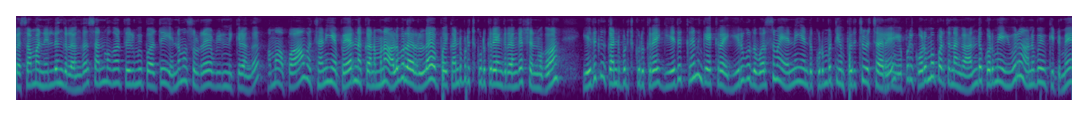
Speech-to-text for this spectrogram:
பேசாம நில்லுங்கிறாங்க. சண்முகம் திரும்பி பார்த்து என்னம்மா சொல்ற? அப்படின்னு நிற்கிறாங்க அம்மா பாவம் சனியன் பேரனை காணோம்னா அழுவுறாருல்ல போய் கண்டுபிடிச்சு கொடுக்குறேங்கிறாங்க. சண்முகம் எதுக்கு கண்டுபிடிச்சு கொடுக்குற? எதுக்குன்னு கேட்குற இருபது வருஷமா என்னையும் இந்த குடும்பத்தையும் பிரிச்சு வச்சாரு. எப்படி கொடுமைப்படுத்தினாங்க? அந்த கொடுமையை இவரும் அனுபவிக்கட்டுமே.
